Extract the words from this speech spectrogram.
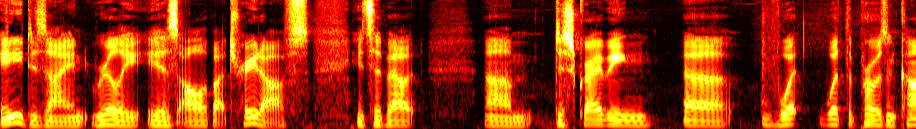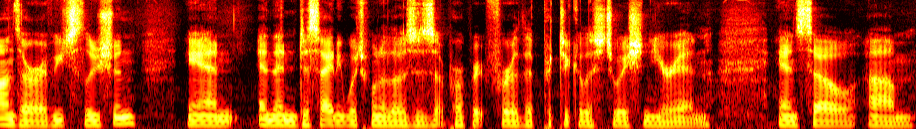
any design really is all about trade-offs. It's about um, describing uh, what what the pros and cons are of each solution, and and then deciding which one of those is appropriate for the particular situation you're in. And so um,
